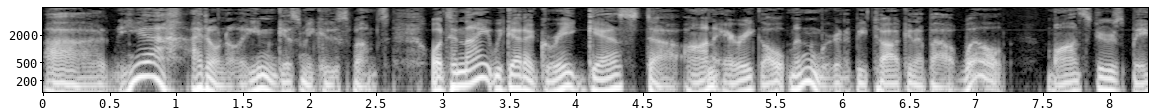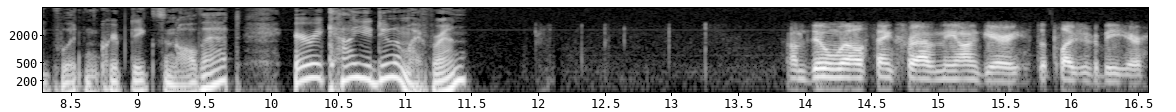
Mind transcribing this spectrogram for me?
Uh, yeah, I don't know. It even gives me goosebumps. Well, tonight we got a great guest uh, on, Eric Altman. We're going to be talking about well, monsters, Bigfoot, and cryptids, and all that. Eric, how you doing, my friend? I'm doing well. Thanks for having me on, Gary. It's a pleasure to be here.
